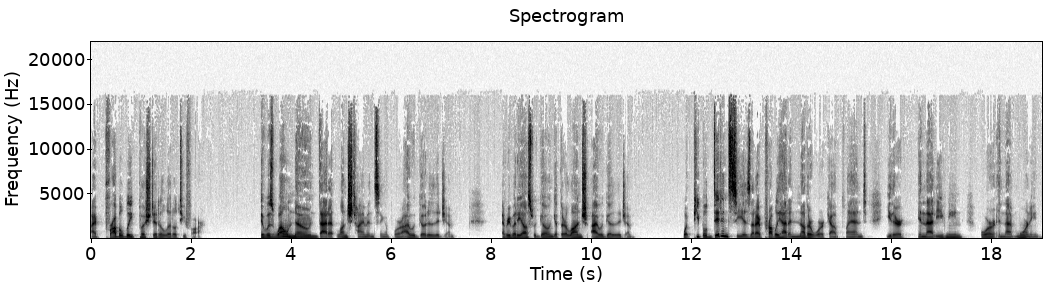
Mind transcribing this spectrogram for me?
I probably pushed it a little too far. It was well known that at lunchtime in Singapore, I would go to the gym. Everybody else would go and get their lunch. I would go to the gym. What people didn't see is that I probably had another workout planned either in that evening or in that morning,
